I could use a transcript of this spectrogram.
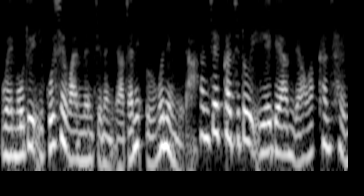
왜 모두 이곳에 왔는지는 여전히 의문입니다. 현재까지도 이에 대한 명확한 설명은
